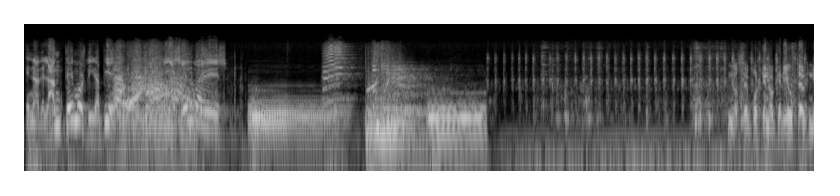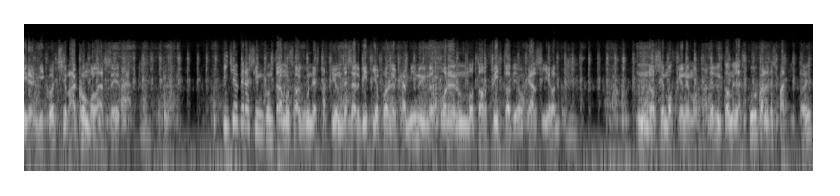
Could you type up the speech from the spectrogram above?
En adelante hemos de ir a pie. Y la selva es... No sé por qué no quería usted venir en mi coche. Va como la seda. Y ya verá si encontramos alguna estación de servicio por el camino y nos ponen un motorcito de ocasión. No se emocione, Mortadelo, y tome las curvas despacito, ¿eh?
